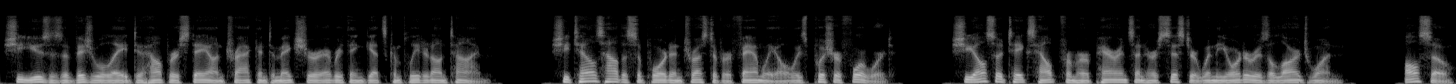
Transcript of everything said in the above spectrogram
She uses a visual aid to help her stay on track and to make sure everything gets completed on time. She tells how the support and trust of her family always push her forward. She also takes help from her parents and her sister when the order is a large one. Also,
